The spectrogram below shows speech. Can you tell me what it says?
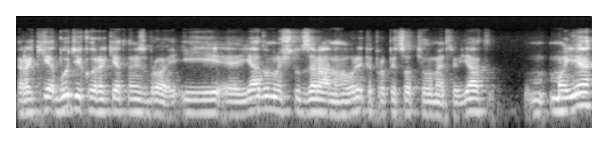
ракет будь-якої ракетної зброї. І е, я думаю, що тут зарано говорити про 500 кілометрів. Я моє.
